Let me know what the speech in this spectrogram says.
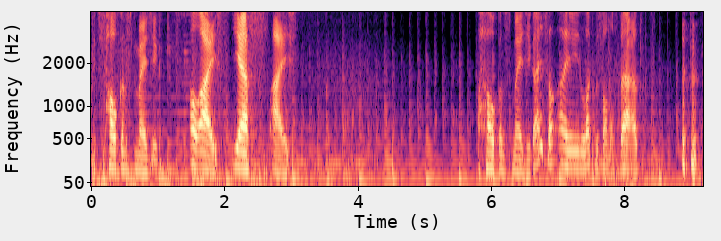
It's Hawken's magic. Oh ice. Yes ice. Hawken's magic. I, I like the sound of that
